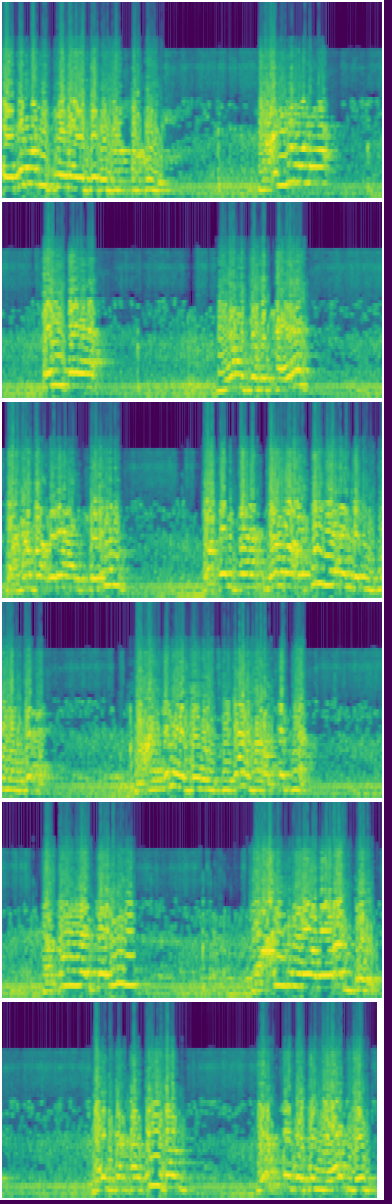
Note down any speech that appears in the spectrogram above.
الأمور فيما يجب التقويم يعلمنا كيف نواجه الحياة ونضع لها الحلول وكيف نضع كل أمر في موضعه. يعلمنا بالانتباه والحكمة. فكل الكريم معلم ومرد ليس خطيبا يخطب ثم ينزل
